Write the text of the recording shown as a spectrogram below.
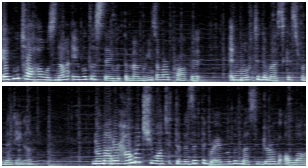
Abu Talha was not able to stay with the memories of our Prophet and moved to Damascus from Medina. No matter how much he wanted to visit the grave of the Messenger of Allah,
